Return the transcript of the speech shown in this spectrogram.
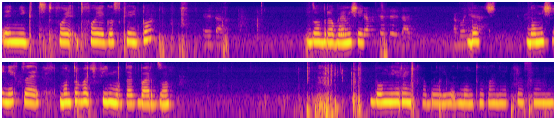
y, nikt twoje, twojego Skype'a? E, tak. Dobra, bo mi się... Jak przeczytać. Albo Bo, nie. bo mi się nie chce montować filmu tak bardzo. Bo mnie ręka boli od montowania czasami.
